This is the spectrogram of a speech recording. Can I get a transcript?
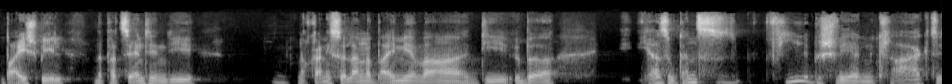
Beispiel, eine Patientin, die noch gar nicht so lange bei mir war, die über ja so ganz viele Beschwerden klagte,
